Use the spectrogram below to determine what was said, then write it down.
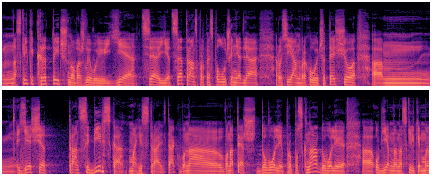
Наскільки критично важливою є це, є це транспортне сполучення для росіян, враховуючи те, що ем, є ще Транссибірська магістраль, так вона вона теж доволі пропускна, доволі е, об'ємна. Наскільки ми,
